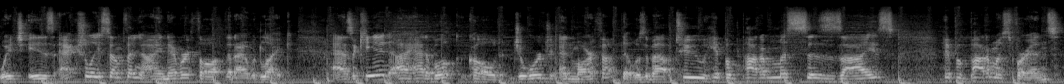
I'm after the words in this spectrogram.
which is actually something I never thought that I would like. As a kid, I had a book called George and Martha that was about two hippopotamuses' eyes, hippopotamus friends.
